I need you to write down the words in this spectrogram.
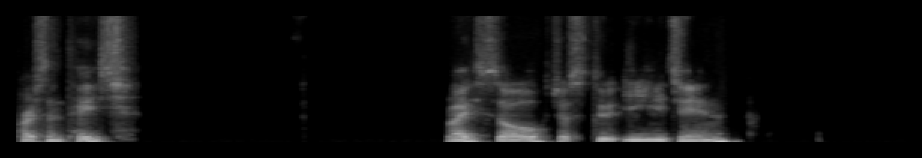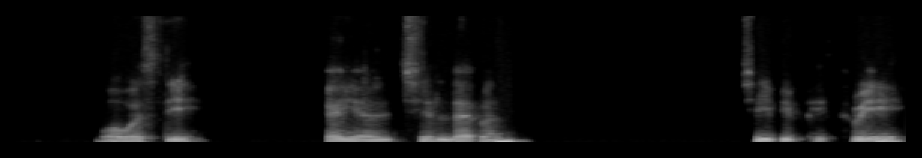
percentage right? So just do ease in, what was the ALG11, GBP3,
